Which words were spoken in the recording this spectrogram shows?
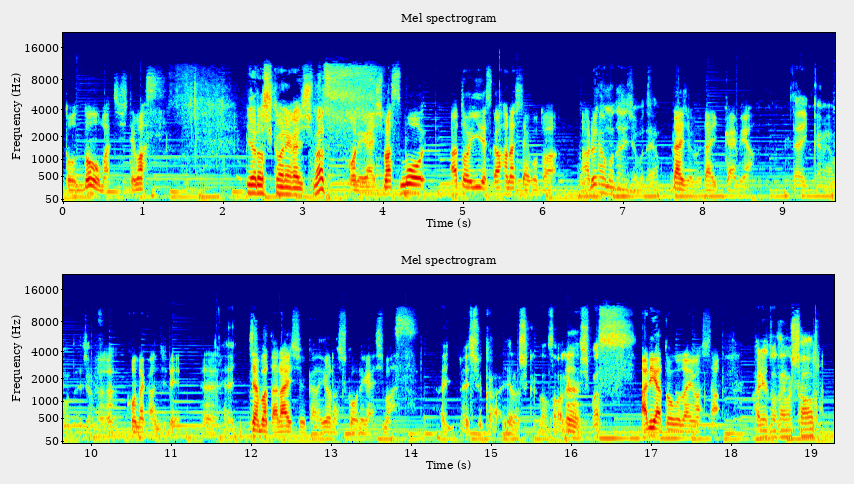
どんどんお待ちしてます。よろしくお願いします。お願いします。もう、あといいですか？話したいことはある？あもう大丈夫だよ。大丈夫、第1回目は。第1回目はもう大丈夫。うん、こんな感じで、うんはいじゃあまた来週からよろしくお願いします。はい、来週からよろしくどうぞお願いします。ありがとうございました。ありがとうございました。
